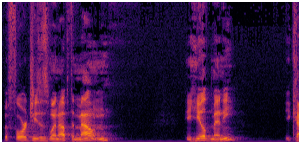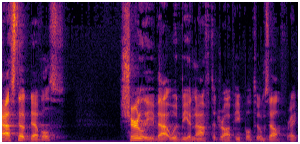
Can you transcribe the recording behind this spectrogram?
Before Jesus went up the mountain, he healed many, he cast out devils. Surely that would be enough to draw people to himself, right?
